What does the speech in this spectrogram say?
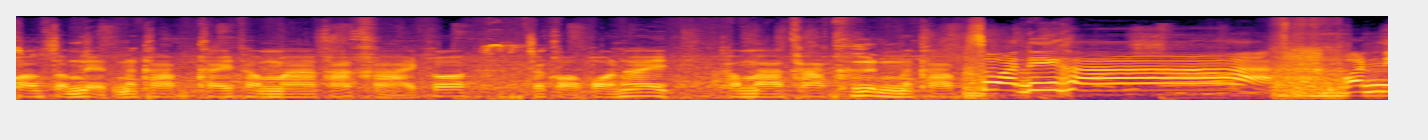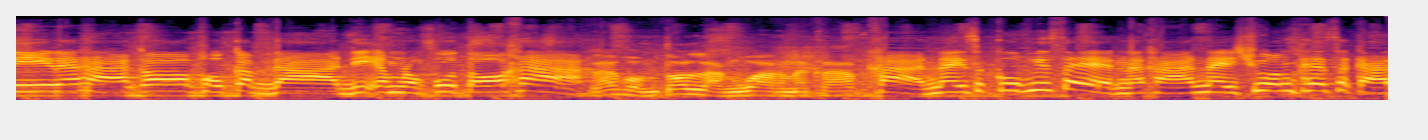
ความสำเร็จนะครับ ใครทำมาค้าขายก็จะขอพรให้ทำมาค้าขึ้นนะครับ สวัสดีค่ะ วันนี้นะคะก็พบกับดาดีเอ็มหลวงปู่โตะค่ะ และผมต้นหลังวังนะครับ ค่ะ ในสกู๊ปพิเศษนะคะ ในช่วงเทศกาล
